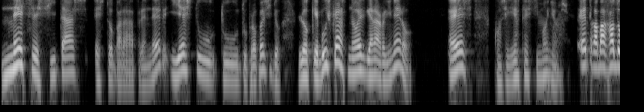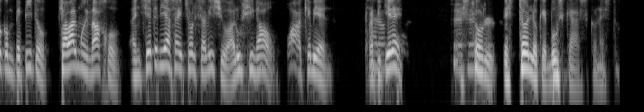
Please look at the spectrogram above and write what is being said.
necesitas esto para aprender y es tu, propósito. Lo que buscas no es ganar dinero, es conseguir testimonios. He trabajado con Pepito, chaval muy bajo. En siete días ha hecho el servicio, alucinado. ¡Wow! ¡Qué bien! Repetiré. esto, esto es lo que buscas con esto.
